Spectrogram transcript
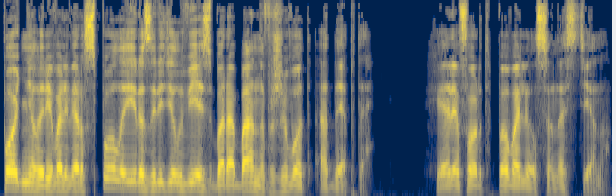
поднял револьвер с пола и разрядил весь барабан в живот адепта. Херрифорд повалился на стену.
